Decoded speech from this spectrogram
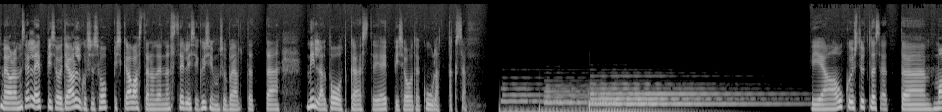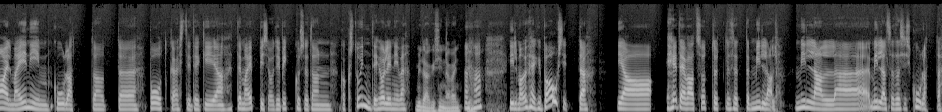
me oleme selle episoodi alguses hoopiski avastanud ennast sellise küsimuse pealt, et äh, millal podcast'e ja episoode kuulatakse? ja Uku just ütles, et äh, maailma enim kuulatud äh, podcast'i tegija, tema episoodi pikkused on kaks tundi, oli nii või? midagi sinnakanti. ilma ühegi pausita ja Hede vaatas otsa, ütles, et millal, millal, millal seda siis kuulata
